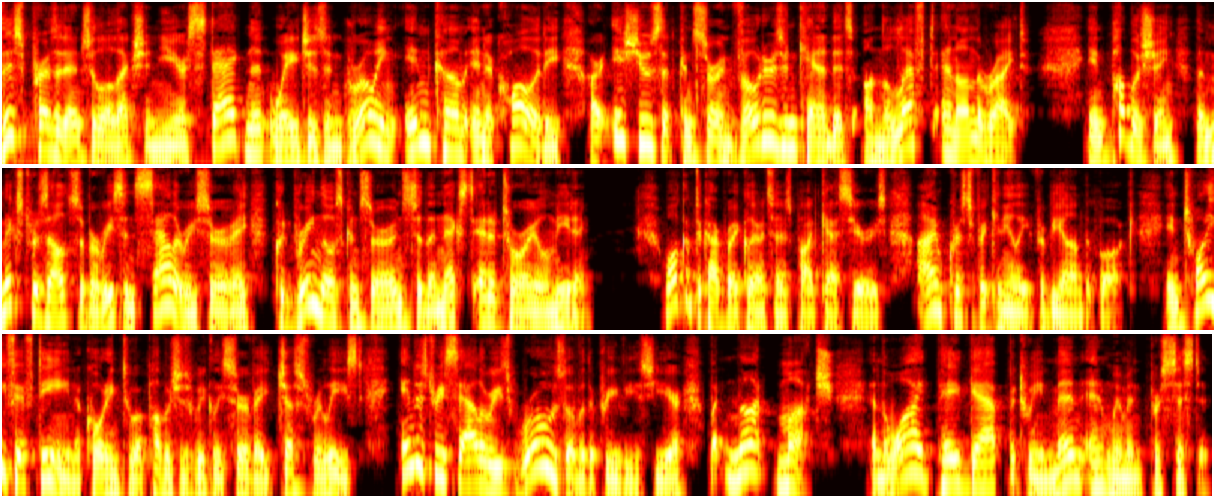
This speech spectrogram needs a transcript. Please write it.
This presidential election year, stagnant wages and growing income inequality are issues that concern voters and candidates on the left and on the right. In publishing, the mixed results of a recent salary survey could bring those concerns to the next editorial meeting. Welcome to Copyright Clearance Center's podcast series. I'm Christopher Kenneally for Beyond the Book. In 2015, according to a Publishers Weekly survey just released, industry salaries rose over the previous year, but not much, and the wide paid gap between men and women persisted.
